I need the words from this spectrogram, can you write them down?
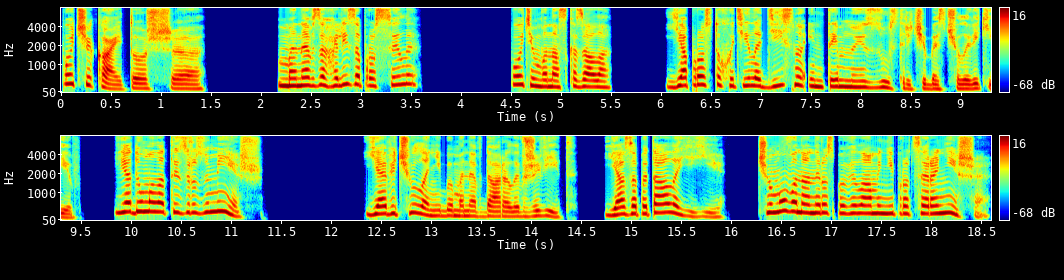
Почекай, тож. Е... Мене взагалі запросили? Потім вона сказала Я просто хотіла дійсно інтимної зустрічі без чоловіків. Я думала, ти зрозумієш. Я відчула, ніби мене вдарили в живіт. Я запитала її, чому вона не розповіла мені про це раніше,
